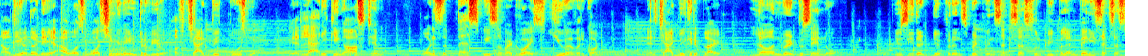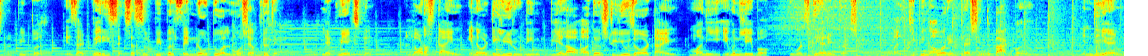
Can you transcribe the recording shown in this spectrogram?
Now the other day I was watching an interview of Chadwick Boseman where Larry King asked him, "What is the best piece of advice you ever got?" Where Chadwick replied, learn when to say no. You see, the difference between successful people and very successful people is that very successful people say no to almost everything. Let me explain. A lot of time in our daily routine, we allow others to use our time, money, even labor towards their interest, while keeping our interest in the back burner. In the end,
